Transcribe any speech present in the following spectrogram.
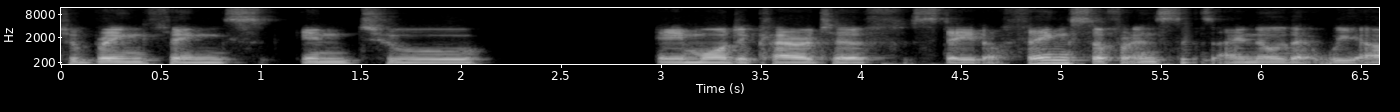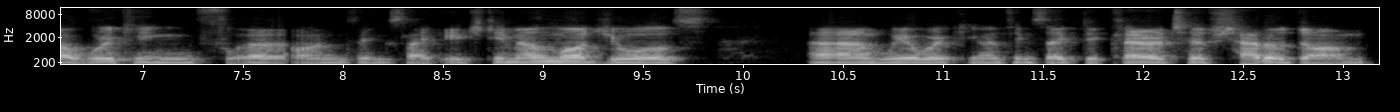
to bring things into a more declarative state of things. So for instance, I know that we are working for, uh, on things like HTML modules. Um, we are working on things like declarative shadow DOM.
